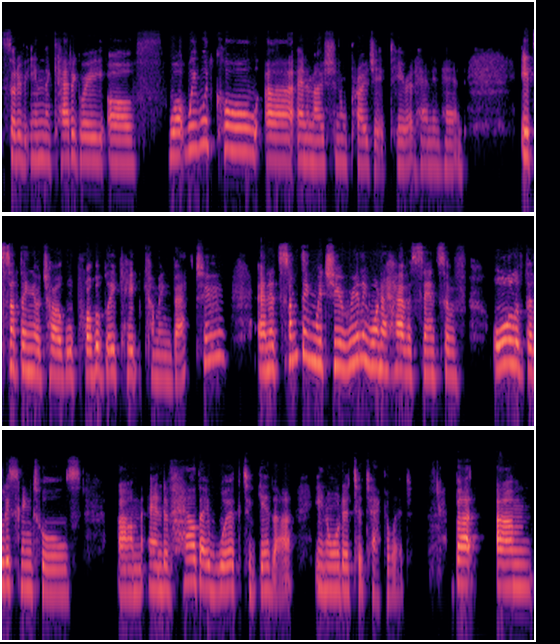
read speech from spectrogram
sort of in the category of what we would call uh, an emotional project here at Hand in Hand. It's something your child will probably keep coming back to, and it's something which you really want to have a sense of all of the listening tools um, and of how they work together in order to tackle it. But um,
